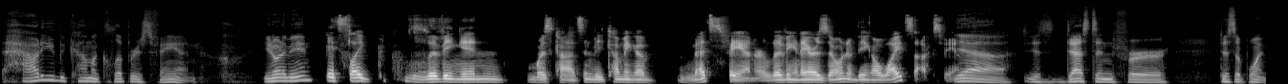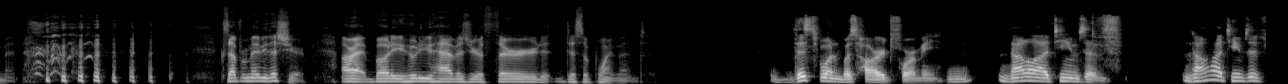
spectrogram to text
how do you become a Clippers fan? You know what I mean? It's like living in Wisconsin, becoming a Mets fan, or living in Arizona, being a White Sox fan. Yeah, it's destined for disappointment. Except for maybe this year. All right, buddy, who do you have as your third disappointment? This one was hard for me. Not a lot of teams have not a lot of teams have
